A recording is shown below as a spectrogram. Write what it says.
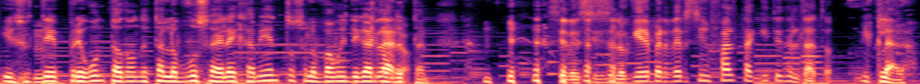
y si usted pregunta dónde están los buses de alejamiento, se los vamos a indicar Claro. dónde están. Si, lo- si se lo quiere perder sin falta, aquí tiene el dato. Y claro.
